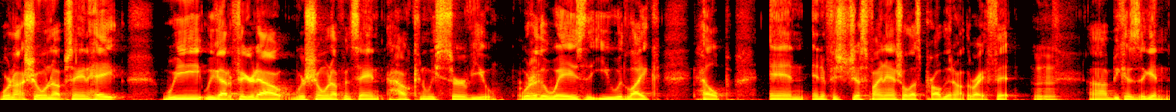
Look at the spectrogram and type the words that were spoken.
We're not showing up saying, "Hey, we we got it figured out." We're showing up and saying, "How can we serve you? What are the ways that you would like help?" And and if it's just financial, that's probably not the right fit. Uh, because again,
